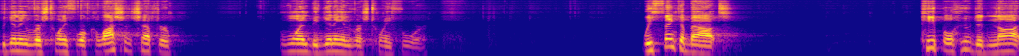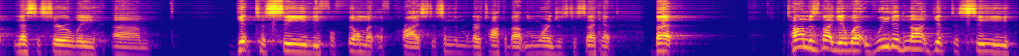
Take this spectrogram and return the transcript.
beginning of verse 24. Colossians chapter 1, beginning in verse 24. We think about people who did not necessarily um, get to see the fulfillment of Christ. It's something we're going to talk about more in just a second. But Tom does not get wet. We did not get to see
